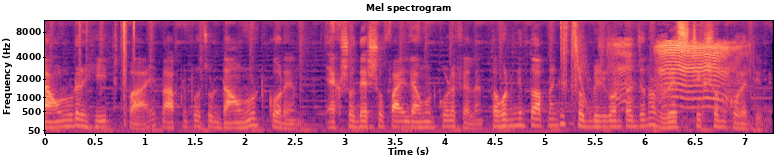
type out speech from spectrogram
ডাউনলোডের হিট পায় বা আপনি প্রচুর ডাউনলোড করেন, একশো দেড়শো ফাইল ডাউনলোড করে ফেলেন, তখন কিন্তু আপনাকে চব্বিশ ঘণ্টার জন্য রেস্ট্রিকশন করে দিবে।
